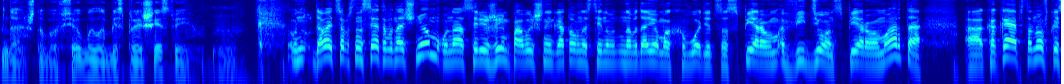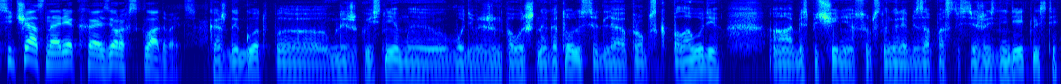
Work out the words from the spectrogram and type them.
да, чтобы все было без происшествий. Ну, давайте, собственно, с этого начнем. У нас режим повышенной готовности на водоемах вводится с первым, введен с 1 марта. А какая обстановка сейчас на реках и озерах складывается? Каждый год ближе к весне мы вводим режим повышенной готовности для пропуска половодья, а, обеспечения, собственно говоря, безопасности жизнедеятельности.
